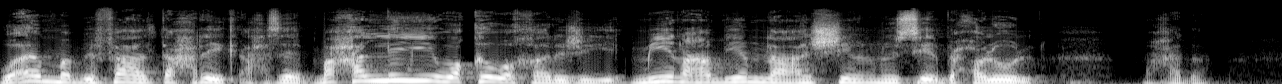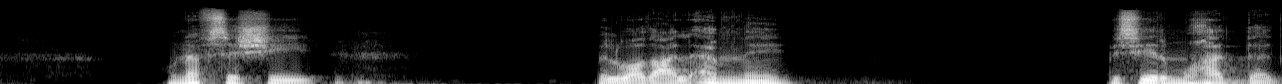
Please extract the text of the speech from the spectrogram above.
وأما بفعل تحريك أحزاب محلية وقوى خارجية مين عم يمنع هالشيء إنه يصير بحلول؟ ما حدا. ونفس الشيء بالوضع الأمني بصير مهدد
